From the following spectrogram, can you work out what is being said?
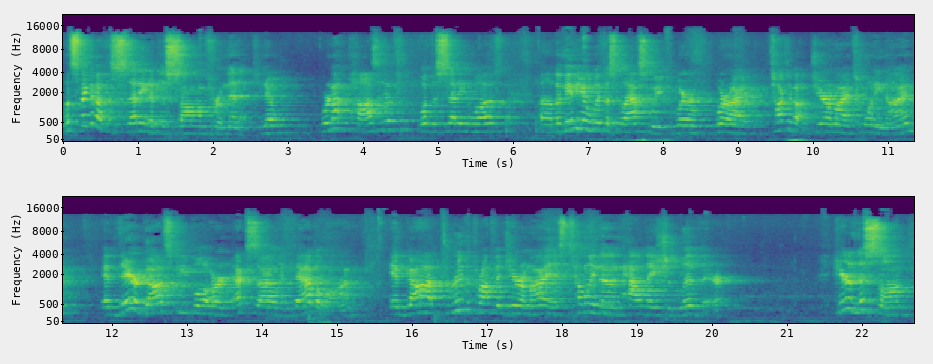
Let's think about the setting of this psalm for a minute. You know, we're not positive what the setting was, uh, but maybe you were with us last week where, where I talked about Jeremiah 29. And there, God's people are in exile in Babylon, and God, through the prophet Jeremiah, is telling them how they should live there. Here in this psalm,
